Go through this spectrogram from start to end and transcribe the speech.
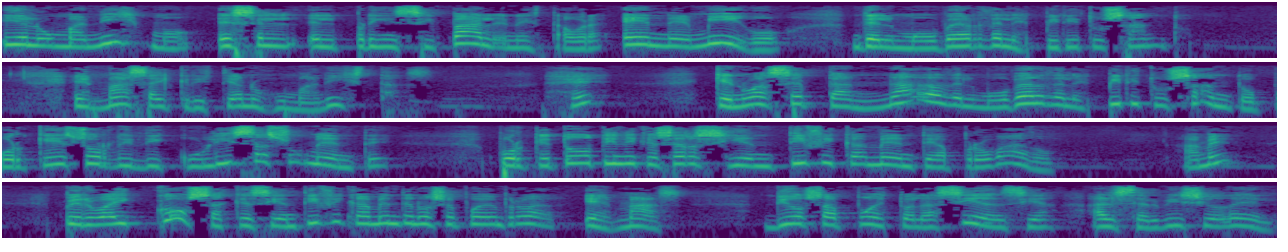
Y el humanismo es el, principal en esta hora, enemigo del mover del Espíritu Santo. Es más, hay cristianos humanistas que no aceptan nada del mover del Espíritu Santo porque eso ridiculiza su mente, porque todo tiene que ser científicamente aprobado. Amén. Pero hay cosas que científicamente no se pueden probar. Es más, Dios ha puesto a la ciencia al servicio de Él.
